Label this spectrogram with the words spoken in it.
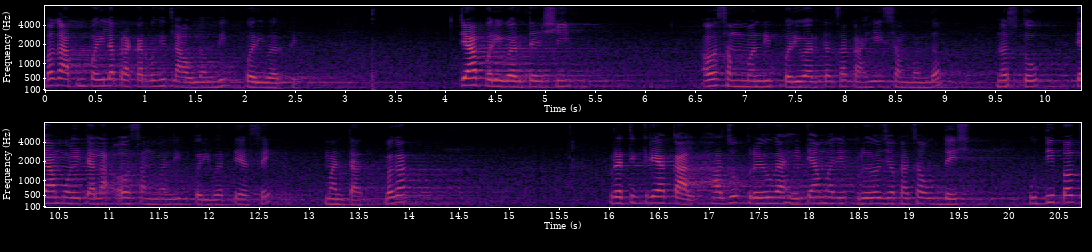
बघा आपण पहिला प्रकार बघितला अवलंबी परिवर्ते. त्या परिवर्त्याशी असंबंधित परिवर्त्याचा काहीही संबंध नसतो. त्यामुळे त्याला असंबंधित परिवर्ते असे म्हणतात. बघा. प्रतिक्रिया काल हा जो प्रयोग आहे त्यामध्ये प्रयोजकाचा उद्देश उद्दीपक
